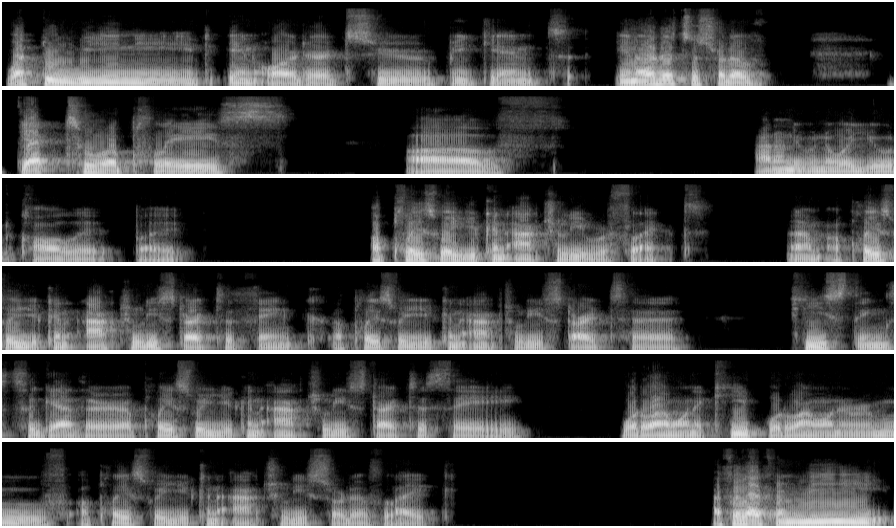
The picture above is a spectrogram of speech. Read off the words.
what do we need in order to begin to in order to sort of get to a place of i don't even know what you would call it but a place where you can actually reflect um, a place where you can actually start to think a place where you can actually start to piece things together, a place where you can actually start to say, what do I want to keep? What do I want to remove? A place where you can actually sort of like, I feel like for me,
